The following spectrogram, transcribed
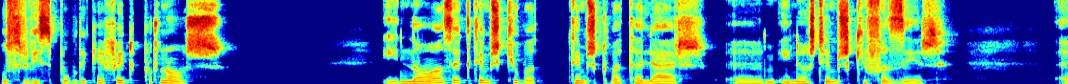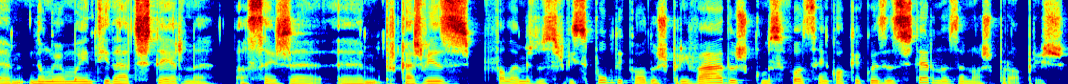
o serviço público é feito por nós, e nós é que temos que, temos que batalhar um, e nós temos que o fazer. Um, não é uma entidade externa, ou seja, um, porque às vezes falamos do serviço público ou dos privados como se fossem qualquer coisa externas a nós próprios.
